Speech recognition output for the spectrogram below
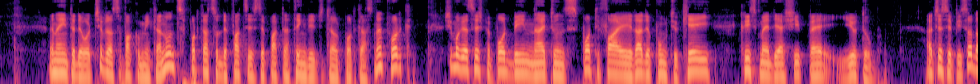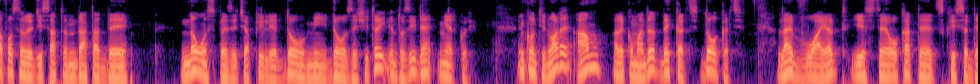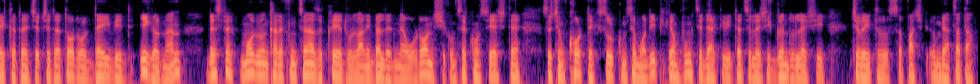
Înainte de orice, vreau să fac un mic anunț. Podcastul de față este partea Think Digital Podcast Network și mă găsești pe Podbean, iTunes, Spotify, Radio.uk, Chris Media și pe YouTube. Acest episod a fost înregistrat în data de 19 aprilie 2023, într-o zi de miercuri. În continuare, am recomandări de cărți, două cărți. Live Wired este o carte scrisă de către cercetătorul David Eagleman despre modul în care funcționează creierul la nivel de neuron și cum se construiește, să zicem, cortexul, cum se modifică în funcție de activitățile și gândurile și ce vrei tu să faci în viața ta.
